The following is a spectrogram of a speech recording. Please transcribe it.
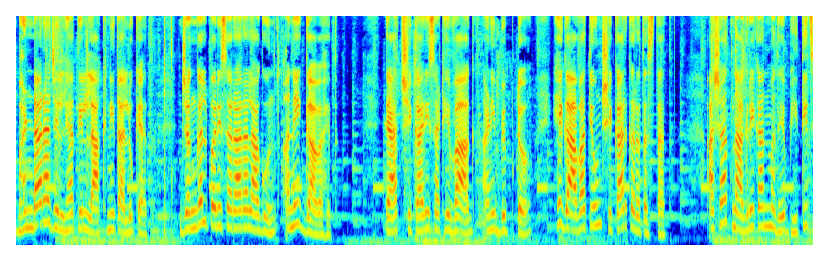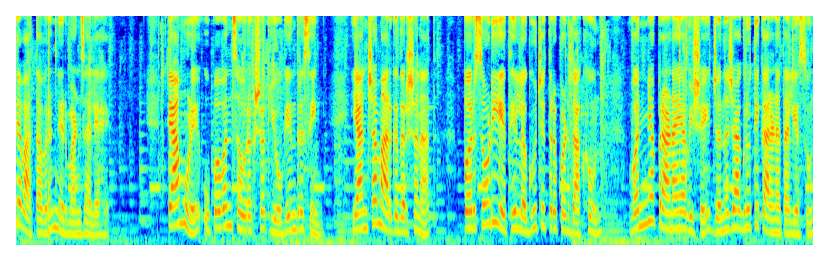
भंडारा जिल्ह्यातील लाखनी तालुक्यात जंगल परिसराला लागून अनेक गाव आहेत. त्यात शिकारीसाठी वाघ आणि बिबट हे गावात येऊन शिकार करत असतात. अशात नागरिकांमध्ये भीतीचे वातावरण निर्माण झाले आहे. त्यामुळे उपवन संरक्षक योगेंद्र सिंग यांच्या मार्गदर्शनात परसोडी येथे लघुचित्रपट दाखवून वन्य प्राणायाविषयी जनजागृती करण्यात आली असून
